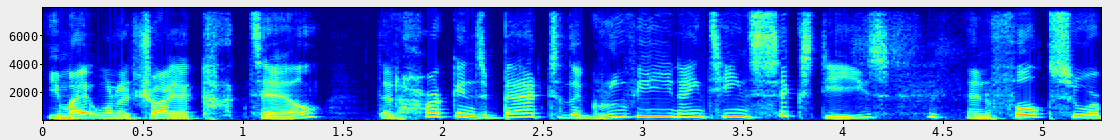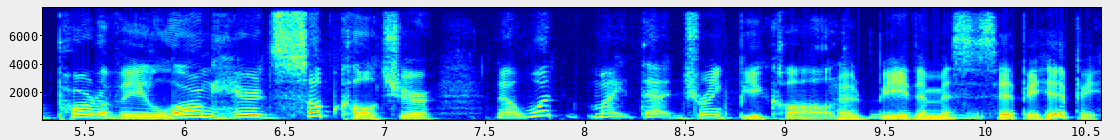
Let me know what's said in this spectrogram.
you might want to try a cocktail that harkens back to the groovy 1960s and folks who were part of a long haired subculture. Now, what might that drink be called? It'd be the Mississippi hippie.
